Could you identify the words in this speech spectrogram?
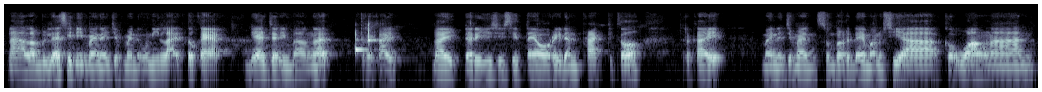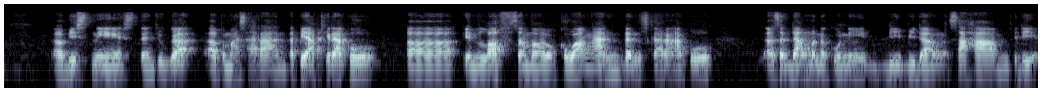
nah alhamdulillah sih di manajemen Unila itu kayak diajarin banget terkait baik dari sisi teori dan praktikal terkait manajemen sumber daya manusia, keuangan, uh, bisnis, dan juga uh, pemasaran. Tapi akhirnya aku uh, in love sama keuangan dan sekarang aku uh, sedang menekuni di bidang saham. Jadi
